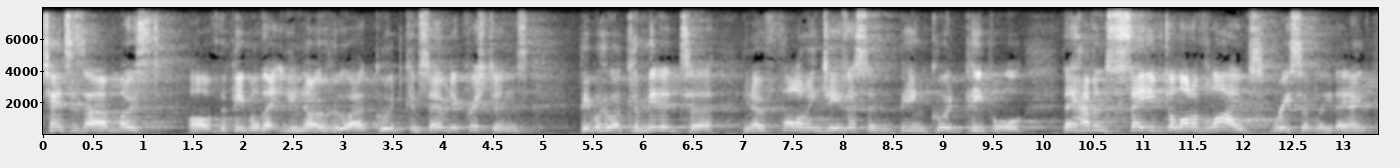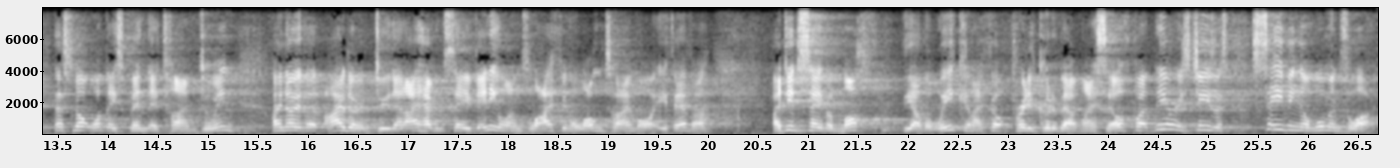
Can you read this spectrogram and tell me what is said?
Chances are, most of the people that you know who are good conservative Christians, people who are committed to, you know, following Jesus and being good people, they haven't saved a lot of lives recently. They don't, that's not what they spend their time doing. I know that I don't do that. I haven't saved anyone's life in a long time, or if ever. I did save a moth the other week, and I felt pretty good about myself. But there is Jesus saving a woman's life.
